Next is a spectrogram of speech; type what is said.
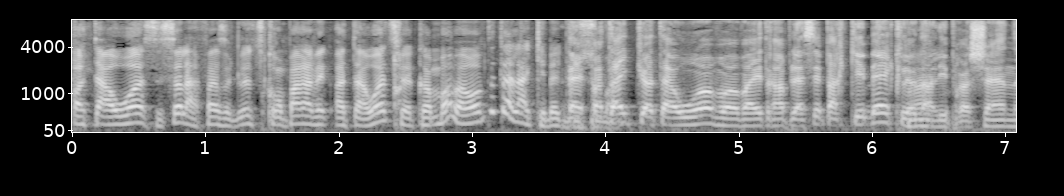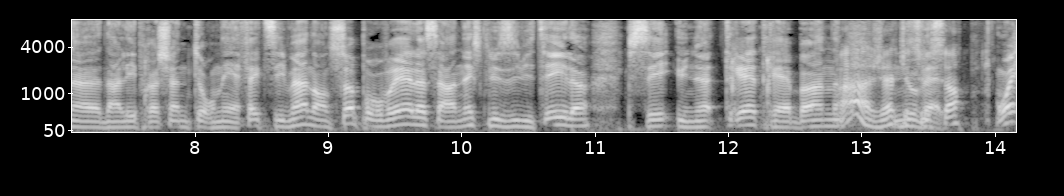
Ottawa, c'est ça l'affaire. C'est que là, tu compares avec Ottawa, tu fais comme, bon, ben, on va peut-être aller à Québec Ben, peut-être qu'Ottawa va, va être remplacé par Québec là, dans les prochaines euh, dans les prochaines tournées. Effectivement, donc ça pour vrai là, c'est en exclusivité là, c'est une très très bonne Ah, j'ai hâte que tu le. Oui,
